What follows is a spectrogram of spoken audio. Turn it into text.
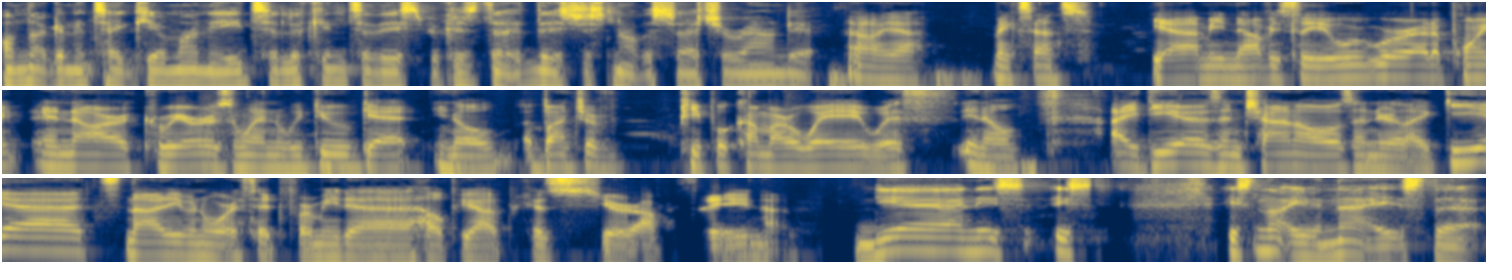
I'm not going to take your money to look into this because the, there's just not the search around it. Oh yeah, makes sense. Yeah, I mean, obviously, we're at a point in our careers when we do get you know a bunch of people come our way with you know ideas and channels, and you're like, yeah, it's not even worth it for me to help you out because you're obviously not yeah, and it's it's it's not even that. It's that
